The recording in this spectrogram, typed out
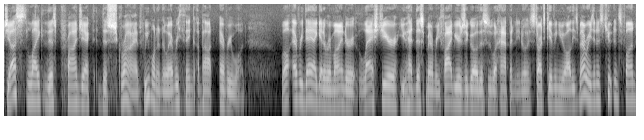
just like this project describes, we want to know everything about everyone. Well, every day I get a reminder. Last year you had this memory. Five years ago, this is what happened. You know, it starts giving you all these memories, and it's cute and it's fun.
